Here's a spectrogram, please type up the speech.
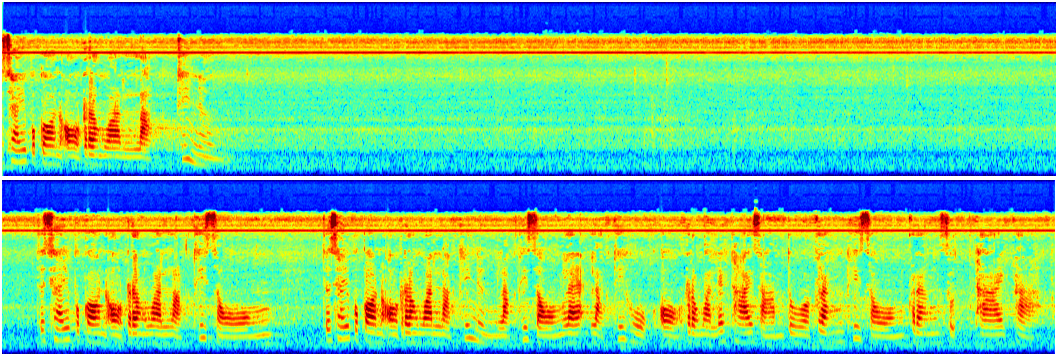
จะใช้อุปกรณ์ออกรางวัลหลักที่หนึ่งจะใช้อุปกรณ์ออกรางวัลหลักที่สองจะใช้อุปกรณ์ออกรางวัลหลักที่หนึ่งหลักที่สองและหลักที่หกออกรางวัลเลขท้ายสามตัวครั้งที่สองครั้งสุดท้ายค่ะ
